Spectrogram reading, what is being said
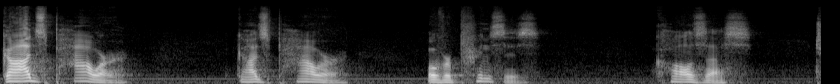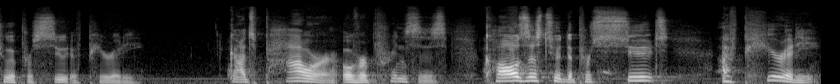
God's power, God's power over princes calls us to a pursuit of purity. God's power over princes calls us to the pursuit of purity.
